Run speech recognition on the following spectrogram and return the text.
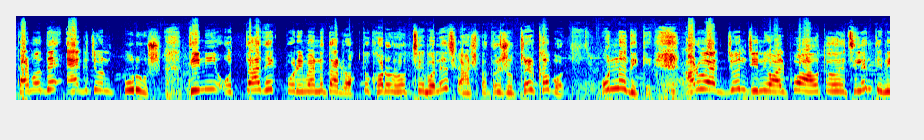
তার মধ্যে একজন পুরুষ, তিনি অত্যাধিক পরিমাণে তার রক্তক্ষরণ হচ্ছে বলে হাসপাতাল সূত্রের খবর। অন্যদিকে আরও একজন যিনি অল্প আহত হয়েছিলেন, তিনি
